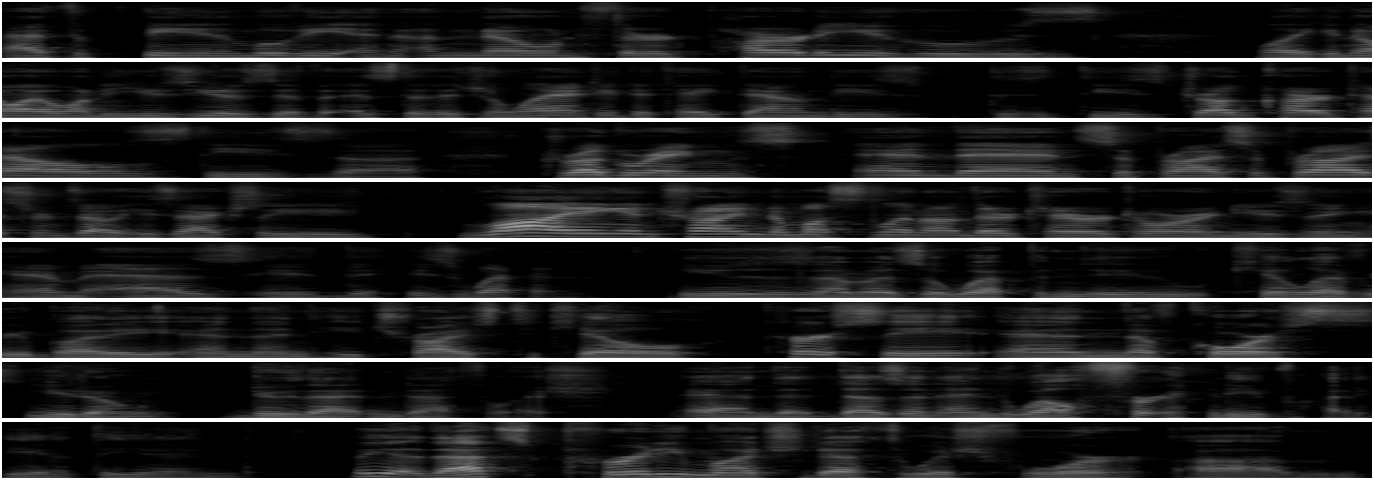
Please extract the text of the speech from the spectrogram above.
at the beginning of the movie an unknown third party who's like, you know I want to use you as, a, as the vigilante to take down these these, these drug cartels, these uh, drug rings, and then surprise, surprise, turns out he's actually lying and trying to muscle in on their territory and using him as his, his weapon. He uses them as a weapon to kill everybody, and then he tries to kill Kersey. And of course, you don't do that in Death Wish, and it doesn't end well for anybody at the end. But yeah, that's pretty much Death Wish four. Um,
